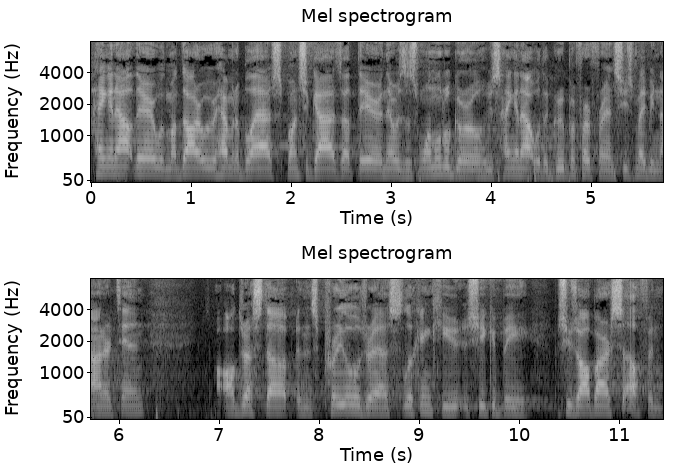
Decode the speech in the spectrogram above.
hanging out there with my daughter. We were having a blast, a bunch of guys out there. And there was this one little girl who was hanging out with a group of her friends. She's maybe nine or 10, all dressed up in this pretty little dress, looking cute as she could be. She was all by herself. And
